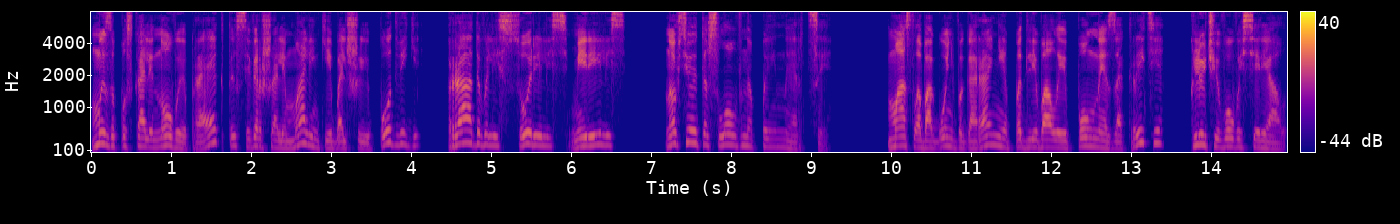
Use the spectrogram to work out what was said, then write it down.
Мы запускали новые проекты, совершали маленькие и большие подвиги, радовались, ссорились, мирились. Но все это словно по инерции. Масло в огонь выгорания подливало и полное закрытие ключевого сериала.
